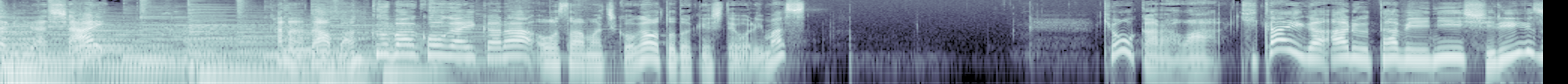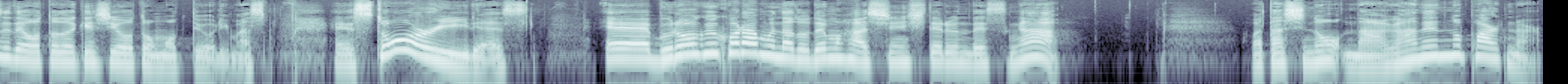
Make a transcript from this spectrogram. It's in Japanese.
ダにいらっしゃい。カナダバンクーバー郊外から大沢町子がお届けしております。今日からは機会があるたびにシリーズでお届けしようと思っております。えー、ストーリーです、えー、ブログコラムなどでも発信してるんですが、私の長年のパートナー、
